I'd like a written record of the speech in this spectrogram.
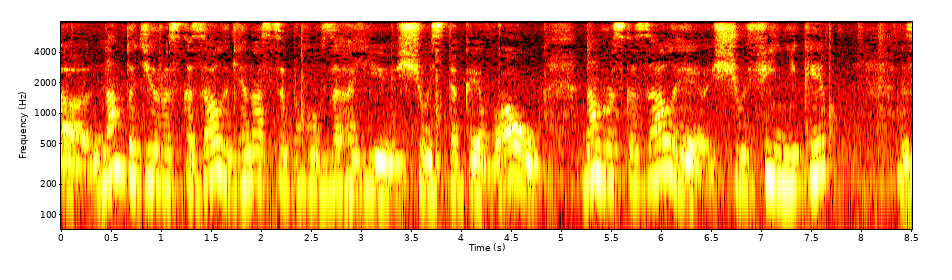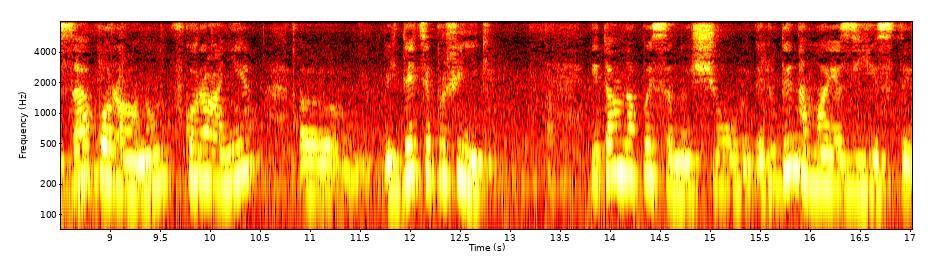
Е, Нам тоді розказали, для нас це було взагалі щось таке вау. Нам розказали, що фініки за Кораном в Корані е, йдеться про фініки. І там написано, що людина має з'їсти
